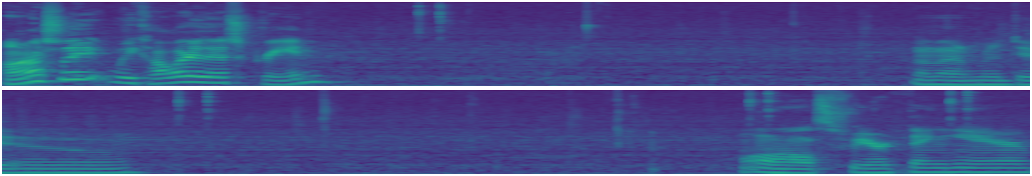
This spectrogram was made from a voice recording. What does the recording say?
Honestly, we color this green. And then we do a little sphere thing here.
